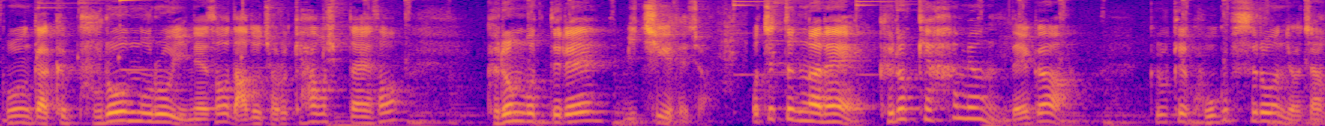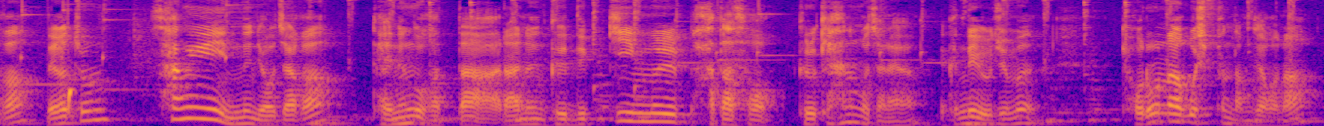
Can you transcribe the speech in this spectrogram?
그러니까 그 부러움으로 인해서 나도 저렇게 하고 싶다 해서 그런 것들에 미치게 되죠. 어쨌든 간에 그렇게 하면 내가 그렇게 고급스러운 여자가 내가 좀 상위에 있는 여자가 되는 것 같다라는 그 느낌을 받아서 그렇게 하는 거잖아요. 근데 요즘은 결혼하고 싶은 남자거나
